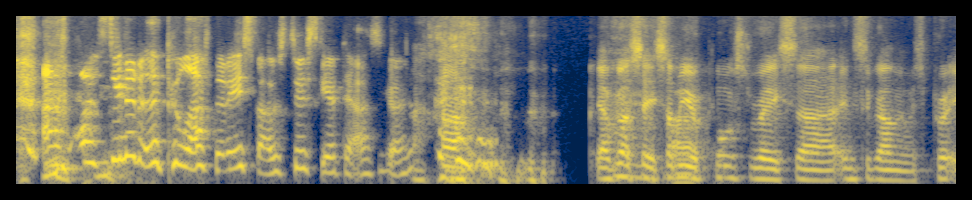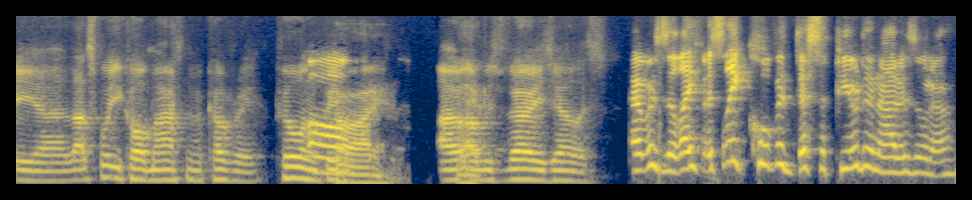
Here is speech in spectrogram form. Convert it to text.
in there. I, I've seen her at the pool after race, but I was too scared to ask her. Yeah, I've got to say, some of Uh, your post-race uh, Instagramming was pretty. Uh, that's what you call marathon recovery. Pool and a Oh, big. aye. I, I was very jealous. It was the life. It's like COVID disappeared in Arizona.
